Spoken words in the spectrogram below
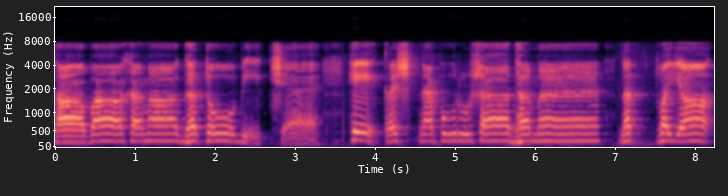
तावाहमागतो वीक्ष्य हे कृष्णपुरुषाधम। न त्वया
